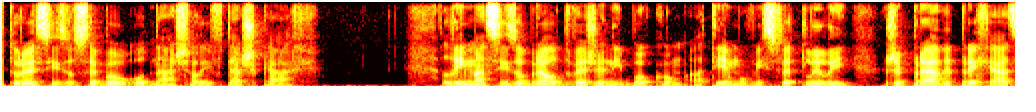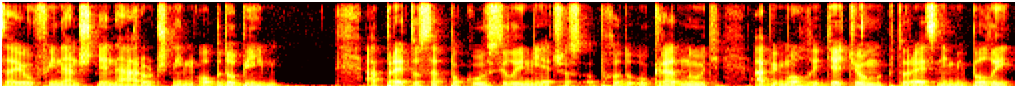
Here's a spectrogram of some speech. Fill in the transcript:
ktoré si so sebou odnášali v taškách. Lima si zobral dve ženy bokom a tie mu vysvetlili, že práve prechádzajú finančne náročným obdobím. A preto sa pokúsili niečo z obchodu ukradnúť, aby mohli deťom, ktoré s nimi boli,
